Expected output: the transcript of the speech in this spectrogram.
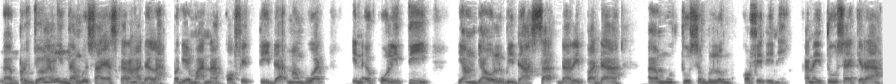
Uh, perjuangan kita menurut saya sekarang adalah bagaimana COVID tidak membuat inequality yang jauh lebih dasar daripada uh, mutu sebelum COVID ini. Karena itu saya kira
